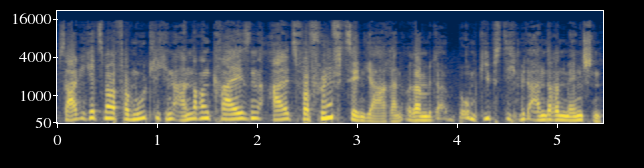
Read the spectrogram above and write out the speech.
sage ich jetzt mal, vermutlich in anderen Kreisen als vor 15 Jahren oder mit, umgibst dich mit anderen Menschen.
